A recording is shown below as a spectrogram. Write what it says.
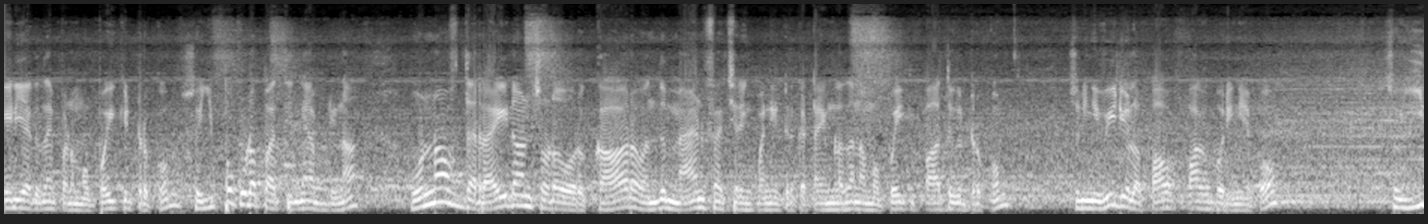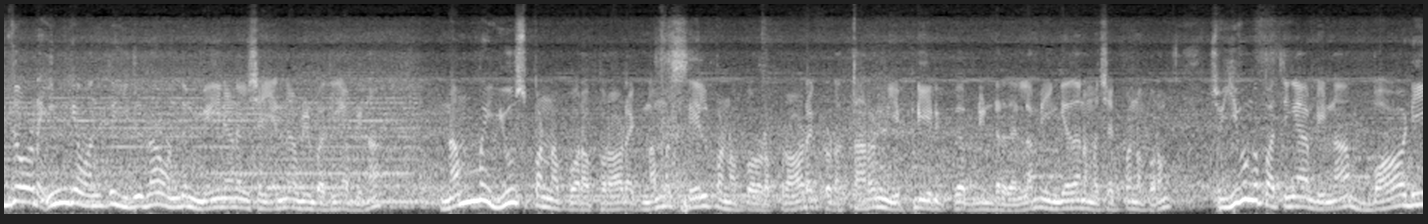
ஏரியாவுக்கு தான் இப்போ நம்ம போய்கிட்டு இருக்கோம். ஸோ இப்போ கூட பார்த்தீங்க அப்படின்னா ஒன் ஆஃப் த ரைடான்ஸோட ஒரு காரை வந்து மேனுஃபேக்சரிங் பண்ணிகிட்டு இருக்க டைமில் தான் நம்ம போய் பார்த்துக்கிட்டு இருக்கோம். ஸோ நீங்கள் வீடியோவில் பா பார்க்க போகிறீங்க இப்போது ஸோ இதோட இங்கே வந்து இதுதான் வந்து மெயினான விஷயம். என்ன அப்படின்னு பார்த்தீங்க அப்படின்னா நம்ம யூஸ் பண்ண போகிற ப்ராடக்ட் நம்ம சேல் பண்ண போகிற ப்ராடக்டோட தரம் எப்படி இருக்குது அப்படின்றது எல்லாமே இங்கே தான் நம்ம செக் பண்ண போகிறோம் ஸோ இவங்க பார்த்தீங்க அப்படின்னா பாடி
